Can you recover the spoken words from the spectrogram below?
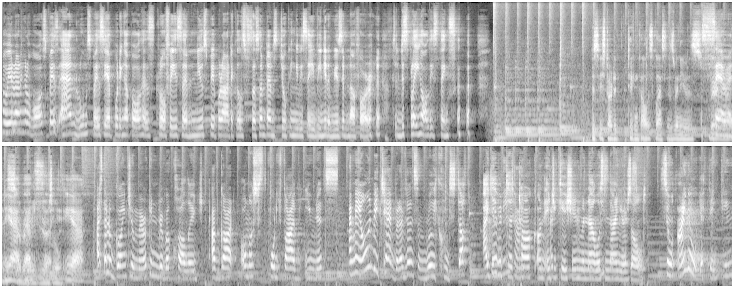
We're running out of wall space and room space here, putting up all his trophies and newspaper articles. So sometimes jokingly we say we need a museum now for displaying all these things. He started taking college classes when he was very seven, young, yeah, seven, that's eight years uh, old. yeah. I started going to American River College. I've got almost 45 units. I may only be 10, but I've done some really cool stuff. I gave a TED talk on education when I was nine years old. So I know what you're thinking.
